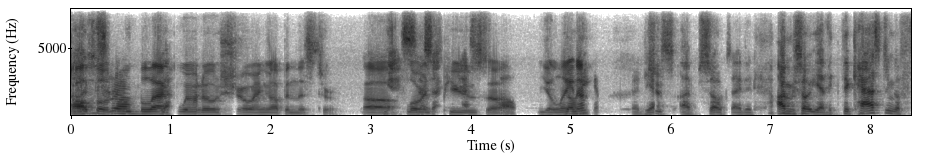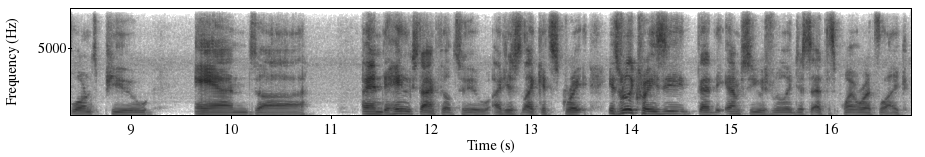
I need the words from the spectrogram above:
Also, sure- new Black Widow showing up in this too. Uh, Yes, Florence yes, Pugh's uh, Oh. Yelena. Don't get- Yes, I'm so excited. I'm so yeah. The, the casting of Florence Pugh and uh, and Hailee Steinfeld too. I just like it's great. It's really crazy that the MCU is really just at this point where it's like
